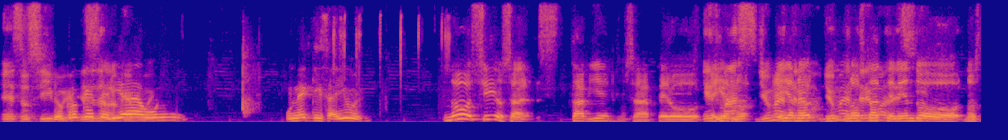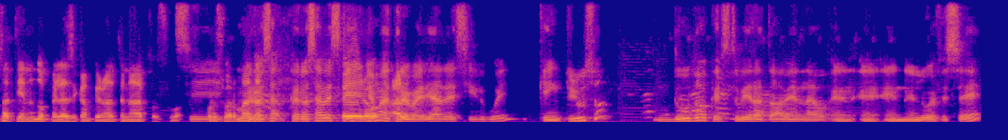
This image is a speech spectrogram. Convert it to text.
Eso sí, Yo creo que sería un, un X ahí, güey. No, sí, o sea, está bien, o sea, pero Es ella, más, no, yo me ella atrevo- no, yo me no atrevo está teniendo, no está teniendo peleas de campeonato nada por su, Sí, por su hermana. Pero, pero sabes que yo me al- atrevería a decir, güey, que incluso dudo que estuviera todavía en, la- en- en- en el UFC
